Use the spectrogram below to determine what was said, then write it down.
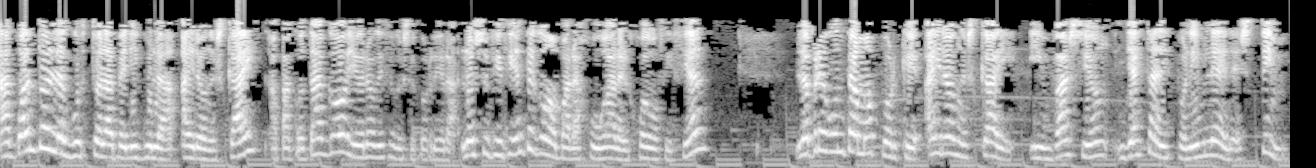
¿A cuántos les gustó la película Iron Sky? A Paco Taco, yo creo que hizo que se corriera. ¿Lo suficiente como para jugar el juego oficial? Lo preguntamos porque Iron Sky Invasion ya está disponible en Steam,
